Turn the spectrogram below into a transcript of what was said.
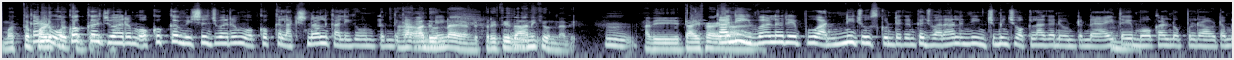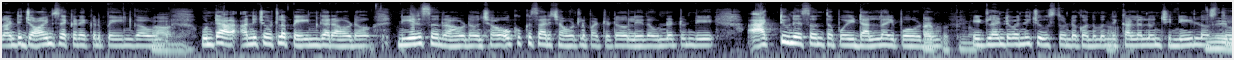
మొత్తం ఒక్కొక్క జ్వరం ఒక్కొక్క విష జ్వరం ఒక్కొక్క లక్షణాలు కలిగి ఉంటుంది అది ఉన్నాయండి. ప్రతి దానికి ఉన్నది. అది టైఫాయిడ్ కానీ ఇవాళ రేపు అన్ని చూసుకుంటే కనుక జ్వరాలన్నీ ఇంచుమించు ఒకలాగానే ఉంటున్నాయి. అయితే మోకాళ్ళ నొప్పులు రావడం అంటే జాయింట్స్ ఎక్కడెక్కడ పెయిన్గా ఉం- ఉంటే అన్ని చోట్ల పెయిన్గా రావడం నీరసం రావడం ఒక్కొక్కసారి చెమటలు పట్టడం లేదా ఉన్నట్టుండి యాక్టివ్నెస్ అంతా పోయి డల్ అయిపోవడం ఇట్లాంటివన్నీ చూస్తుంటే కొంతమంది కళ్ళ నుంచి నీళ్ళు వస్తూ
